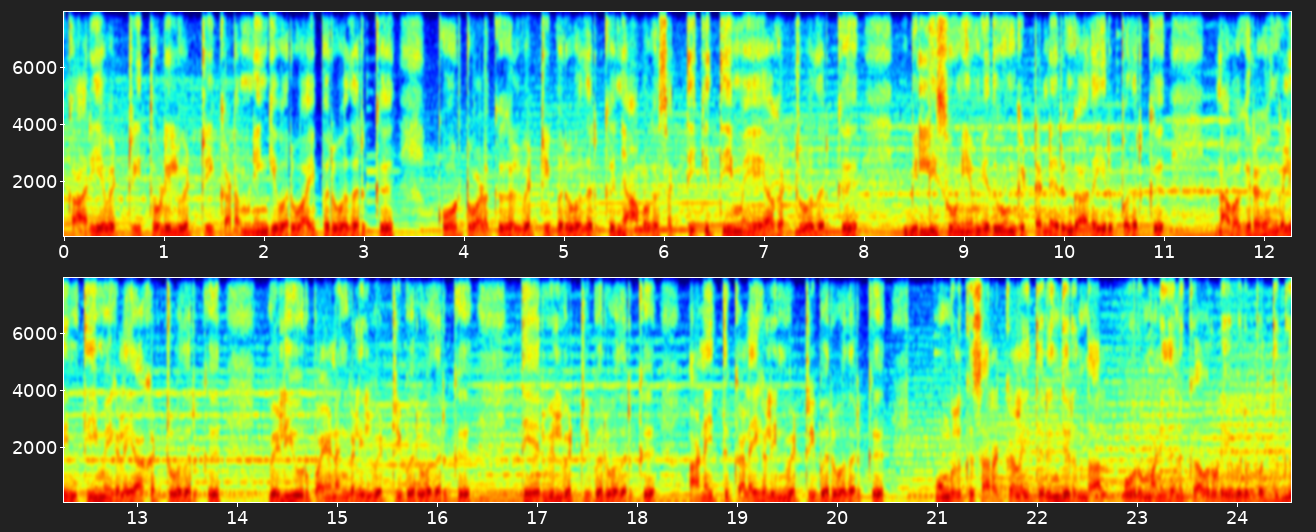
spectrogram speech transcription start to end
காரிய வெற்றி தொழில் வெற்றி கடம் நீங்கி வருவாய் பெறுவதற்கு கோர்ட் வழக்குகள் வெற்றி பெறுவதற்கு ஞாபக சக்திக்கு தீமையை அகற்றுவதற்கு பில்லி சூனியம் எதுவும் கிட்ட நெருங்காத இருப்பதற்கு நவகிரகங்களின் தீமைகளை அகற்றுவதற்கு வெளியூர் பயணங்களில் வெற்றி பெறுவதற்கு தேர்வில் வெற்றி பெறுவதற்கு அனைத்து கலைகளின் வெற்றி பெறுவதற்கு உங்களுக்கு சரக்கலை தெரிந்திருந்தால் ஒரு மனிதனுக்கு அவருடைய விருப்பத்துக்கு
